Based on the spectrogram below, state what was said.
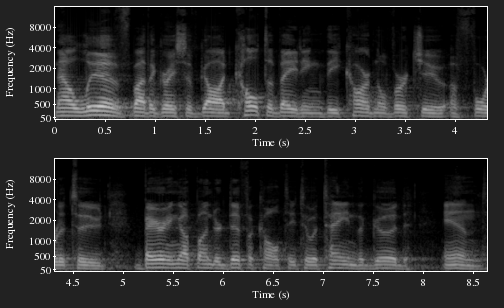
Now live by the grace of God, cultivating the cardinal virtue of fortitude, bearing up under difficulty to attain the good end.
